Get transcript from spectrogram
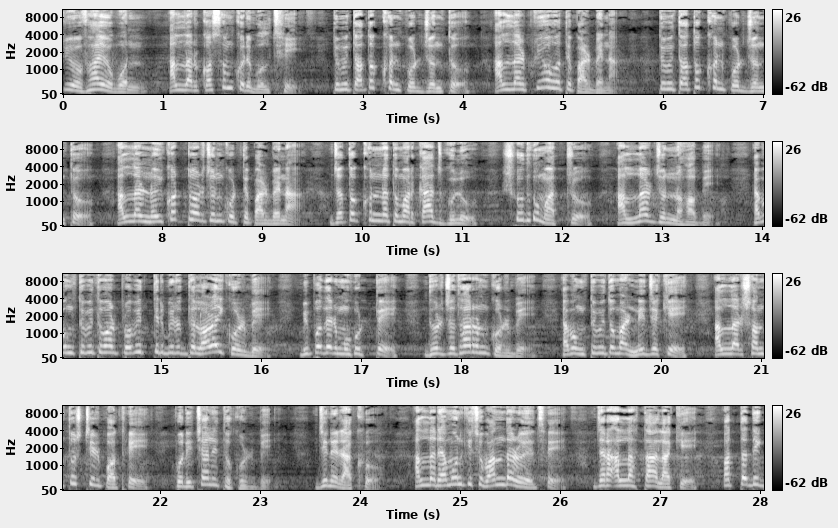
প্রিয় ভাই ও বোন, আল্লাহর কসম করে বলছি, তুমি ততক্ষণ পর্যন্ত আল্লাহর প্রিয় হতে পারবে না। তুমি ততক্ষণ পর্যন্ত আল্লাহর নৈকট্য অর্জন করতে পারবে না। যতক্ষণ না তোমার কাজগুলো শুধুমাত্র আল্লাহর জন্য হবে এবং তুমি তোমার প্রবৃত্তির বিরুদ্ধে লড়াই করবে, বিপদের মুহূর্তে ধৈর্য ধারণ করবে এবং তুমি তোমার নিজেকে আল্লাহর সন্তুষ্টির পথে পরিচালিত করবে। জেনে রাখো, আল্লাহর এমন কিছু বান্দা রয়েছে যারা আল্লাহ তালাকে অত্যাধিক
